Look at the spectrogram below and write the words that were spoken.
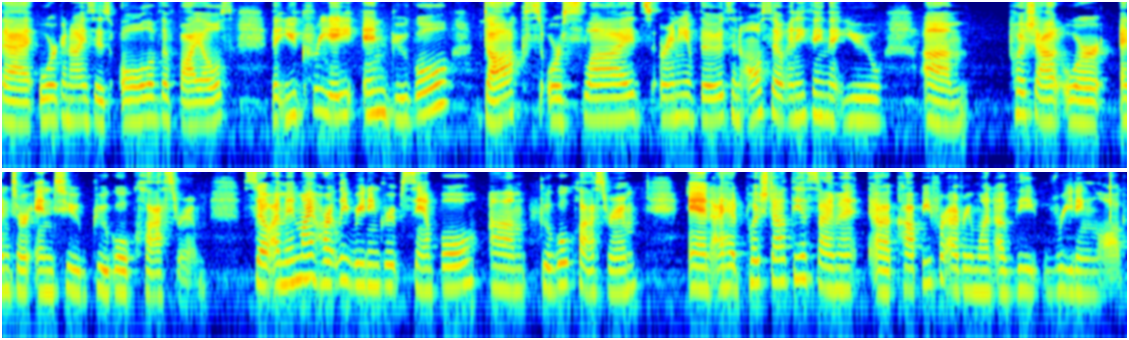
that organizes all of the files that you create in Google Docs or slides or any of those, and also anything that you um, push out or enter into Google Classroom. So I'm in my Hartley Reading Group sample um, Google Classroom and I had pushed out the assignment uh, copy for everyone of the reading log.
